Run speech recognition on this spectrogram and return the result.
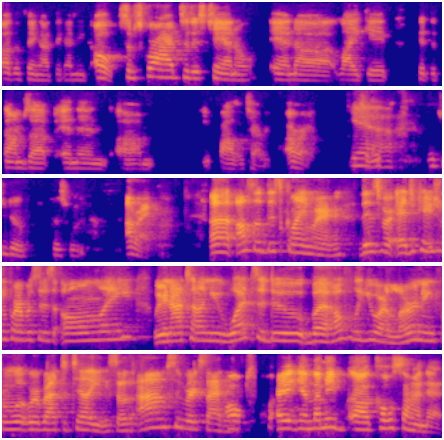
other thing I think I need. Oh, subscribe to this channel and uh, like it, hit the thumbs up, and then um, you follow Teri. All right, Yeah. what you do this week? All right. Uh, also, disclaimer this for educational purposes only. We're not telling you what to do, but hopefully, you are learning from what we're about to tell you. So, I'm super excited. Oh, and, and let me uh, co-sign that.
